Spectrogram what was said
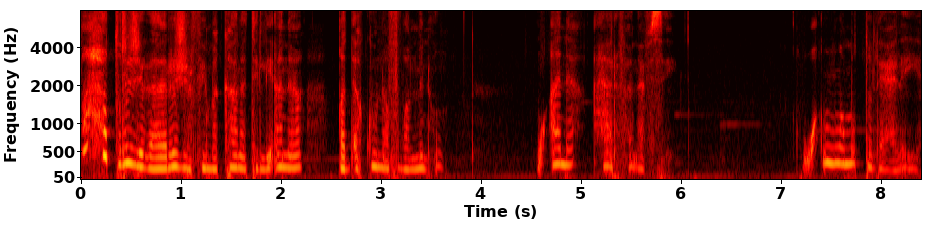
ما أحط رجل على رجل في مكانة اللي أنا قد أكون أفضل منهم. وأنا عارفة نفسي. والله مطلع علي.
